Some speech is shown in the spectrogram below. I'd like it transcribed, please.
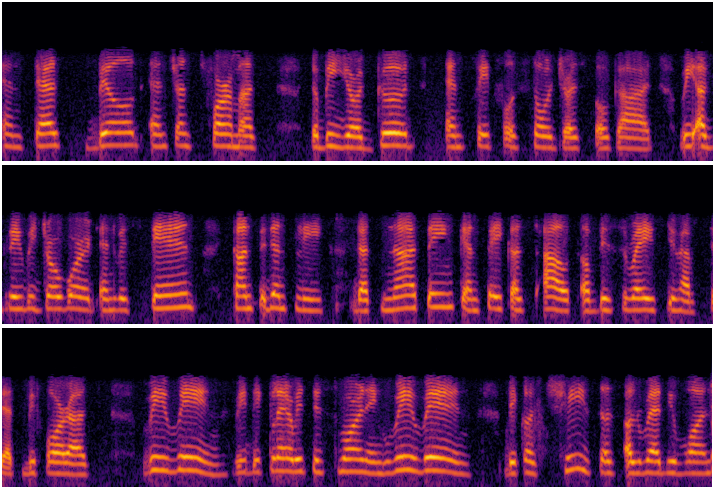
and tests build and transform us to be your good and faithful soldiers, O God. We agree with your word and we stand confidently that nothing can take us out of this race you have set before us. We win. We declare it this morning. We win because Jesus already won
